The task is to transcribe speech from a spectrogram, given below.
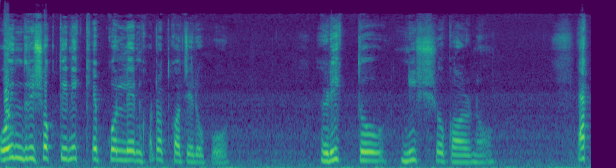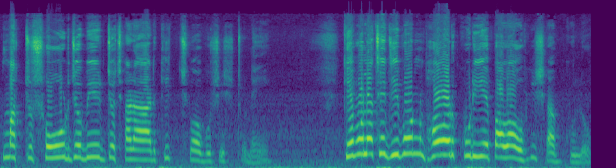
ঐন্দ্রী শক্তি নিক্ষেপ করলেন ঘটোৎকচের ওপর। রিক্ত নিঃস্ব কর্ণ একমাত্র শৌর্য বীর্য ছাড়া আর কিচ্ছু অবশিষ্ট নেই। কেবল আছে জীবন ভর কুড়িয়ে পাওয়া অভিশাপগুলো।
